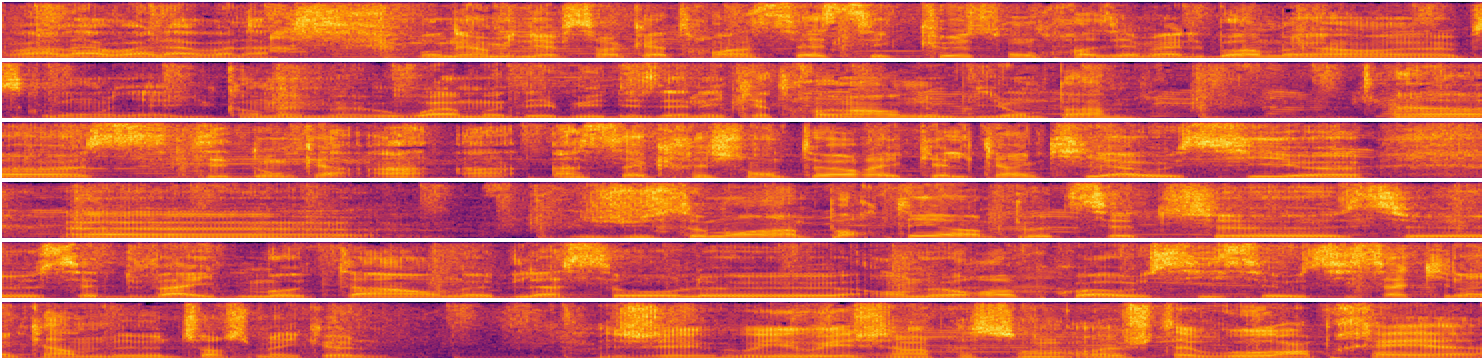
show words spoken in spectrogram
voilà, voilà, voilà. On est en 1996, c'est que son troisième album, hein, euh, parce que bon, il y a eu quand même euh, Wham au début des années 80, n'oublions pas. Euh, C'était donc un, un- un sacré chanteur et quelqu'un qui a aussi euh, euh, justement importé un peu de cette, ce- ce- cette vibe Motown, de la soul euh, en Europe, quoi. Aussi, c'est aussi ça qu'il incarne, George Michael. J'ai- oui, oui, j'ai l'impression. euh, je t'avoue, après, euh,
